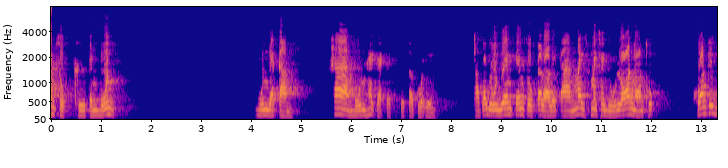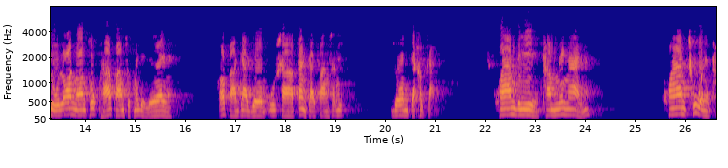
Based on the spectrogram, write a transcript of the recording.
ความสุขคือเป็นบุญ บุญญกรรม สร้างบุญให้แก่ตัวตัวเองถ้าจะอยู่เย็นเป็นสุขตลอดเลยการไม่ไม่ใช่อยู่ร้อนนอนทุกข์คนที่อยู่ร้อนนอนทุกข์หาความสุขไม่ได้เลยนะขอฝากญาโยมอุชาตั้งใจฟังสักนิดโยมจะเข้าใจ ความดีทำได้ง่ายนะความชั่วเนี่ยท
